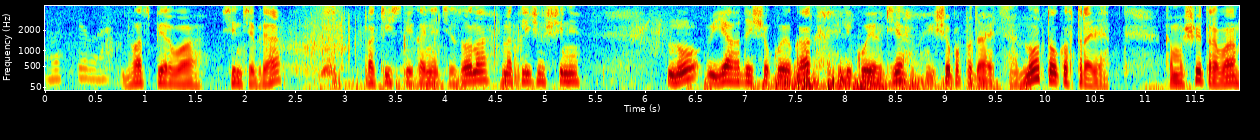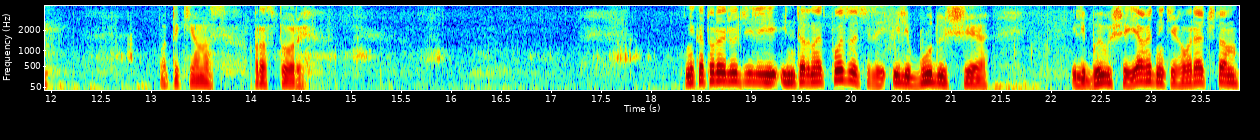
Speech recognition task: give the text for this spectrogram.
21. 21 сентября. Практически конец сезона на Кличевщине. Ну, ягоды еще кое-как или кое-где еще попадается. Но только в траве. Камыши, трава. Вот такие у нас просторы. Некоторые люди или интернет-пользователи, или будущие, или бывшие ягодники говорят, что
